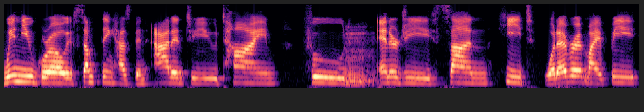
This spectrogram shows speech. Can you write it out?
when you grow, if something has been added to you, time, food, mm. energy, sun, heat, whatever it might be,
